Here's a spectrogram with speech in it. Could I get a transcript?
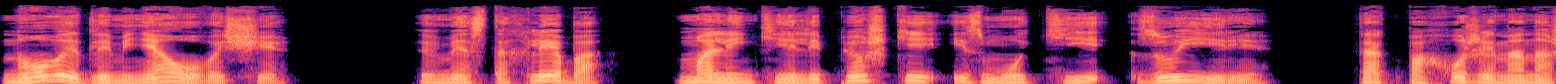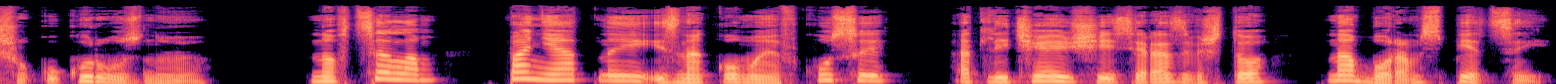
новые для меня овощи. Вместо хлеба маленькие лепешки из муки зуири, так похожие на нашу кукурузную. Но в целом понятные и знакомые вкусы, отличающиеся разве что набором специй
